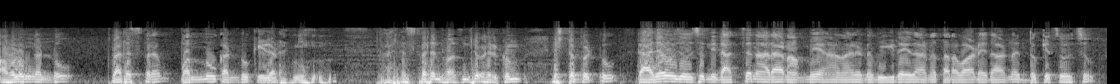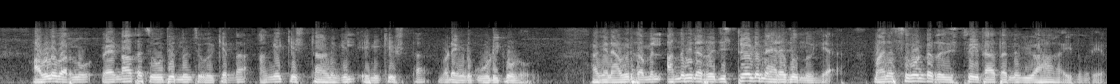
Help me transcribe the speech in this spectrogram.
അവളും കണ്ടു പരസ്പരം വന്നു കണ്ടു കീഴടങ്ങി. പരസ്പരം രണ്ടുപേർക്കും ഇഷ്ടപ്പെട്ടു. രാജാവ് ചോദിച്ചു നിന്റെ അച്ഛൻ ആരാണ്? അമ്മയാണ്? ആരുടെ വീട് ഏതാണ്? തറവാട് ഏതാണ്? എന്തൊക്കെ ചോദിച്ചു. അവൾ പറഞ്ഞു വേണ്ടാത്ത ചോദ്യമൊന്നും ചോദിക്കേണ്ട. അങ്ങക്ക് ഇഷ്ടമാണെങ്കിൽ എനിക്കിഷ്ടം ഇവിടെ ഇങ്ങോട്ട് കൂടിക്കോളൂ. അങ്ങനെ അവർ തമ്മിൽ അന്ന് പിന്നെ രജിസ്റ്റേർഡ് മാരേജ് ഒന്നുമില്ല. മനസ്സുകൊണ്ട് രജിസ്റ്റർ ചെയ്താൽ തന്നെ വിവാഹമായി എന്ന് പറയാം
